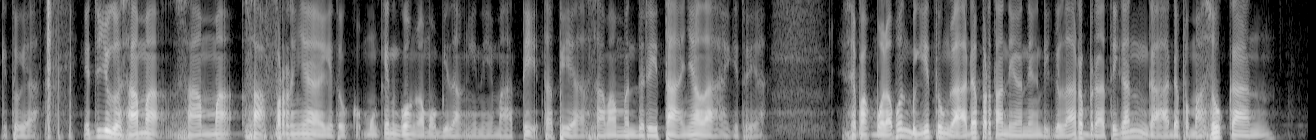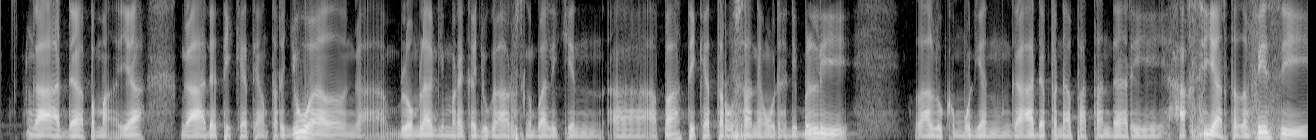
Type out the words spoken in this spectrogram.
gitu ya. Itu juga sama, sama suffernya gitu. Mungkin gue nggak mau bilang ini mati, tapi ya sama menderitanya lah gitu ya sepak bola pun begitu nggak ada pertandingan yang digelar berarti kan nggak ada pemasukan nggak ada pema ya nggak ada tiket yang terjual nggak belum lagi mereka juga harus ngebalikin uh, apa tiket terusan yang udah dibeli lalu kemudian nggak ada pendapatan dari hak siar televisi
